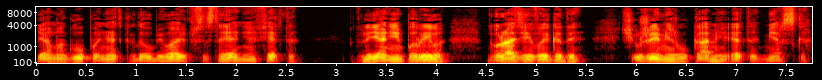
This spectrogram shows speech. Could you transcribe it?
Я могу понять, когда убивают в состоянии аффекта, под влиянием порыва, но ради выгоды, чужими руками, это мерзко,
